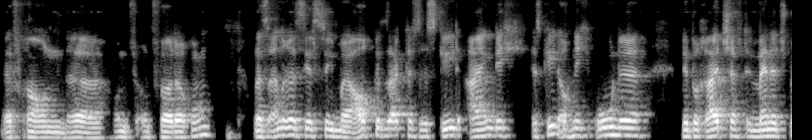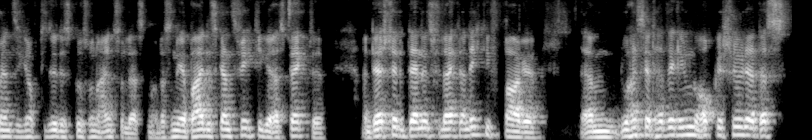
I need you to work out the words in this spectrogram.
äh, Frauen äh, und, und Förderung. Und das andere ist, jetzt du ihm ja auch gesagt hast, es geht eigentlich, es geht auch nicht ohne eine Bereitschaft im Management, sich auf diese Diskussion einzulassen. Und das sind ja beides ganz wichtige Aspekte. An der Stelle, Dennis, vielleicht an dich die Frage. Ähm, du hast ja tatsächlich nur auch geschildert, dass,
